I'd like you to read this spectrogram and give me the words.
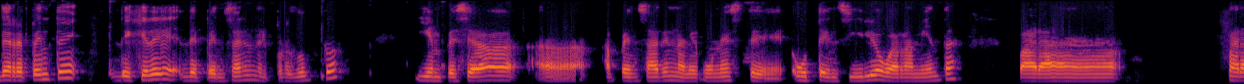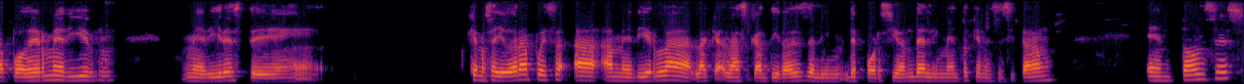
de repente dejé de, de pensar en el producto y empecé a, a- pensar en algún este utensilio o herramienta para, para poder medir, medir este, que nos ayudara pues a, a medir la, las cantidades de, de porción de alimento que necesitáramos. Entonces,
